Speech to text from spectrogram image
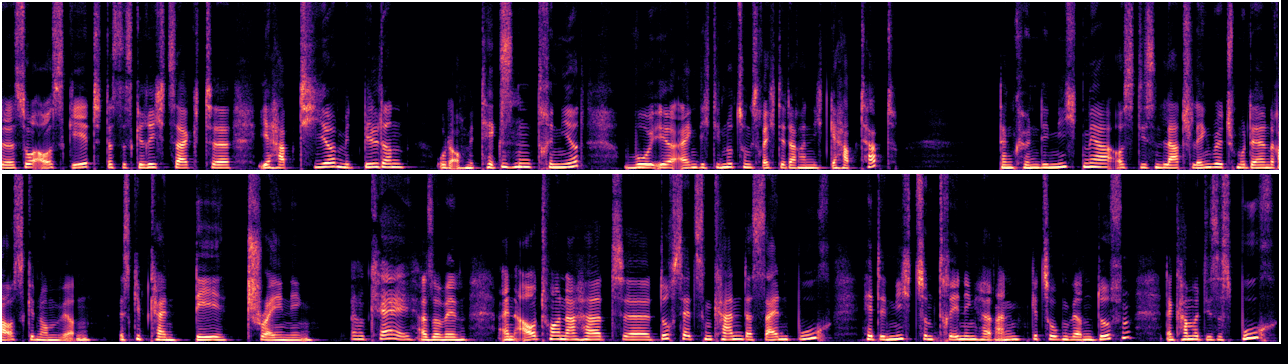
äh, so ausgeht, dass das Gericht sagt, äh, ihr habt hier mit Bildern oder auch mit Texten mhm. trainiert, wo ihr eigentlich die Nutzungsrechte daran nicht gehabt habt, dann können die nicht mehr aus diesen Large Language Modellen rausgenommen werden. Es gibt kein D-Training. Okay. Also wenn ein Autor nachher äh, durchsetzen kann, dass sein Buch hätte nicht zum Training herangezogen werden dürfen, dann kann man dieses Buch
